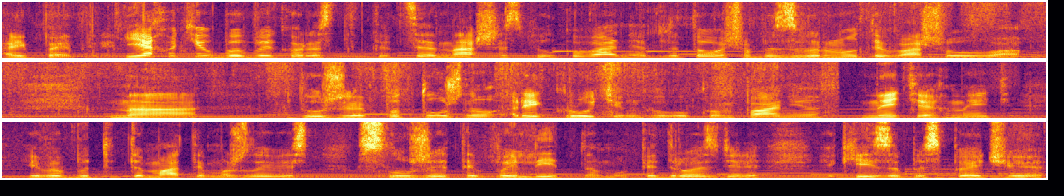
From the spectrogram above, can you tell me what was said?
Айпетрі. Я хотів би використати це наше спілкування для того, щоб звернути вашу увагу на дуже потужну рекрутингову кампанію. Не тягніть, і ви будете мати можливість служити в елітному підрозділі, який забезпечує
